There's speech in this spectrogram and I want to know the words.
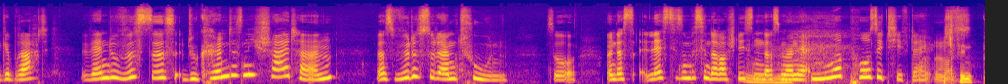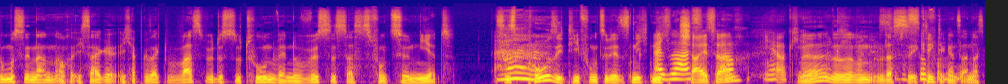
gebracht. Wenn du wüsstest, du könntest nicht scheitern, was würdest du dann tun? So. Und das lässt sich so ein bisschen darauf schließen, dass man ja nur positiv denken muss. ich finde, du musst den dann auch, ich sage, ich habe gesagt, was würdest du tun, wenn du wüsstest, dass es funktioniert? Es ist Ah. positiv funktioniert, es ist nicht nicht also du es scheitern. Auch, ja, okay. Ne? okay. Das, Das ist so klingt ja ganz anders.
